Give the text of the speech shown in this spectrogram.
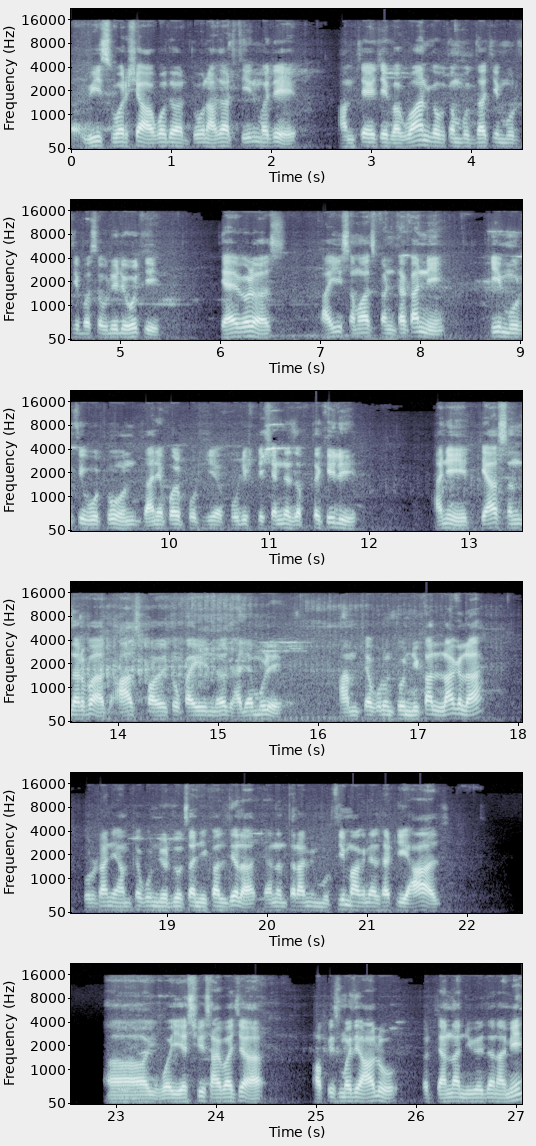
वीस वर्ष अगोदर दोन हजार तीनमध्ये आमच्या येथे भगवान गौतम बुद्धाची मूर्ती बसवलेली होती. त्यावेळेस काही समाजकंटकांनी ही मूर्ती उठवून जानेफळ पोलीस पोलीस स्टेशनने जप्त केली. आणि त्या संदर्भात आज पावे तो काही न झाल्यामुळे आमच्याकडून तो निकाल लागला. कोर्टाने आमच्याकडून निर्दोषचा निकाल दिला. त्यानंतर आम्ही मूर्ती मागण्यासाठी आज व एस पी साहेबाच्या ऑफिसमध्ये आलो. तर त्यांना निवेदन आम्ही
